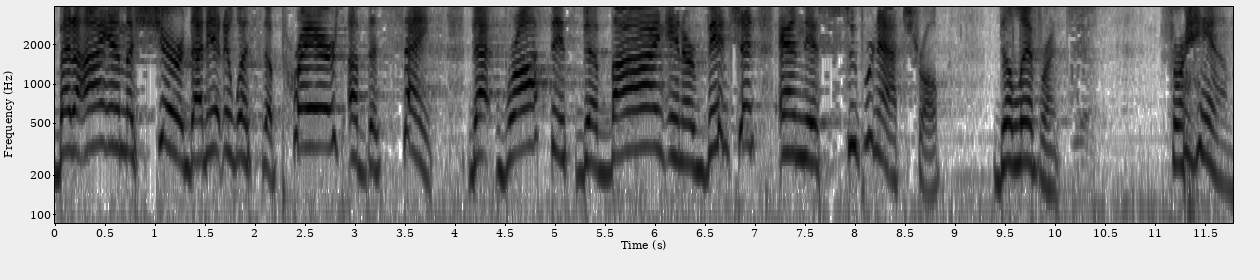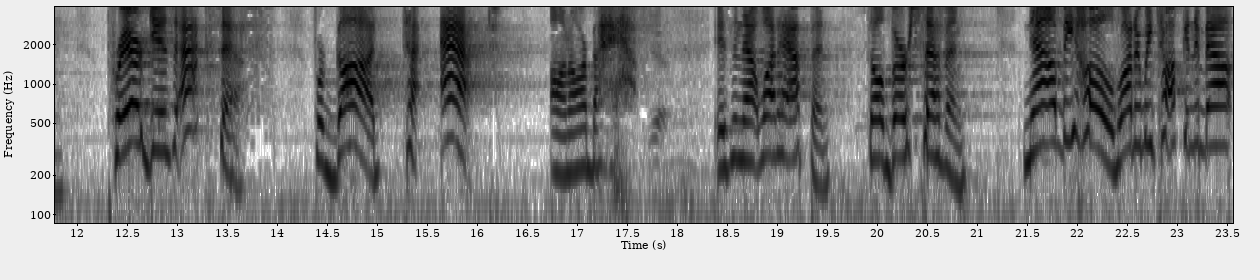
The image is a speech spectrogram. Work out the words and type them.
but I am assured that it was the prayers of the saints that brought this divine intervention and this supernatural deliverance for him. Prayer gives access for God to act on our behalf. Yeah. Isn't that what happened? So verse 7. Now behold, what are we talking about?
